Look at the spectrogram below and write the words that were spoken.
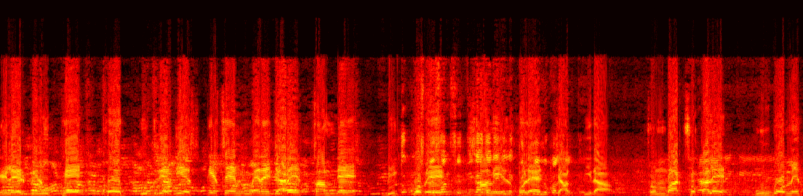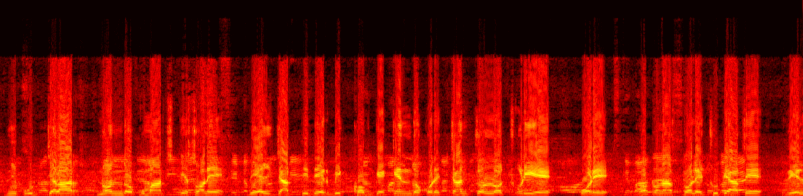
রেলের বিরুদ্ধে ক্ষোভ উগরে দিয়ে স্টেশন ম্যানেজারের সামনে বিক্ষোভে সামিল হলেন যাত্রীরা। সোমবার সকালে পূর্ব মেদিনীপুর জেলার নন্দকুমার স্টেশনে রেল যাত্রীদের বিক্ষোভকে কেন্দ্র করে চাঞ্চল্য ছড়িয়ে পড়ে। ঘটনাস্থলে ছুটে আসে রেল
